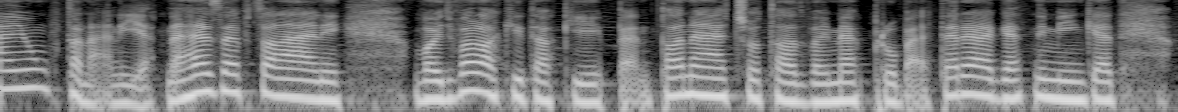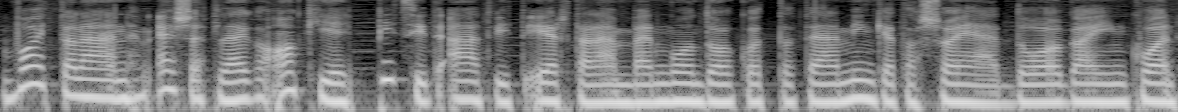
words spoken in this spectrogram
csináljunk, talán ilyet nehezebb találni, vagy valakit, aki éppen tanácsot ad, vagy megpróbál terelgetni minket, vagy talán esetleg aki egy picit átvitt értelemben gondolkodtat el minket a saját dolgainkon.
